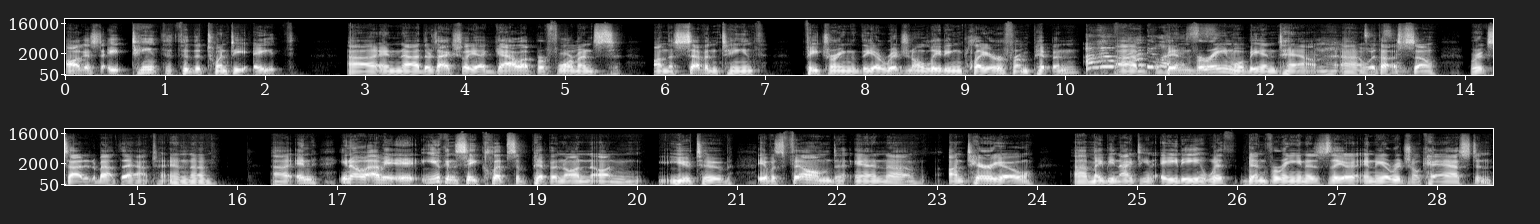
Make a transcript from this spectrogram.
August 18th through the 28th. Uh, and uh, there's actually a gala performance on the 17th featuring the original leading player from Pippin. Oh, uh, ben Vereen will be in town uh, with us, so we're excited about that. And uh, uh, and you know, I mean, it, you can see clips of Pippin on on YouTube. It was filmed in uh, Ontario. maybe 1980, with Ben Vereen as the in the original cast, and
